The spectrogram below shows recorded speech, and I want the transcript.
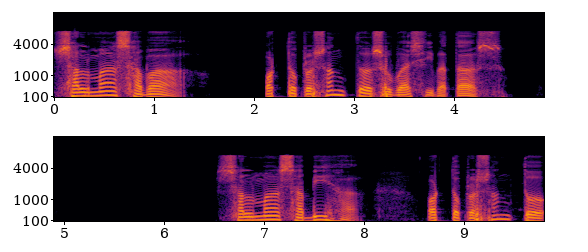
সালমা সাবা অর্থ প্রশান্ত সুবাসী বাতাস। সালমা সাবিহা অর্থ প্রশান্ত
